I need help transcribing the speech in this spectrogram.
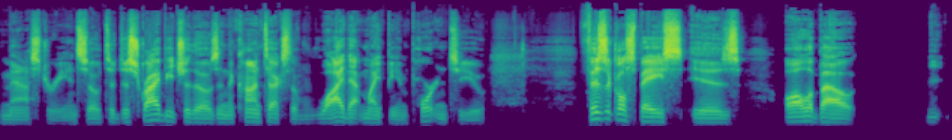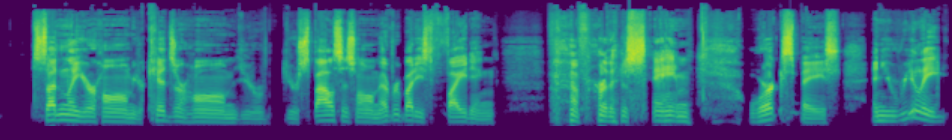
mastery. And so, to describe each of those in the context of why that might be important to you, physical space is all about suddenly you're home, your kids are home, your your spouse is home, everybody's fighting for the same workspace, and you really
